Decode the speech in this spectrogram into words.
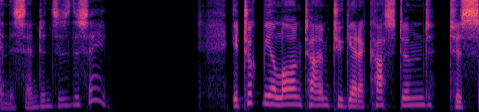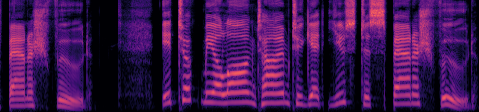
and the sentence is the same. It took me a long time to get accustomed to Spanish food. It took me a long time to get used to Spanish food.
